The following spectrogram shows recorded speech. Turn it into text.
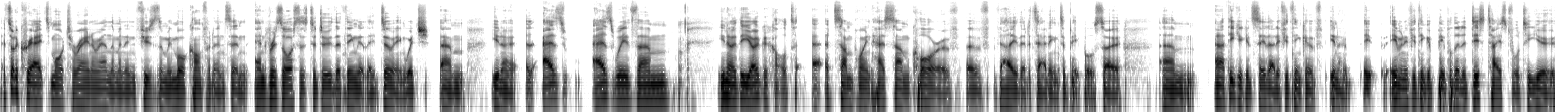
it sort of creates more terrain around them and infuses them with more confidence and, and resources to do the thing that they're doing, which um, you know, as as with um you know, the yoga cult at some point has some core of of value that it's adding to people. So um and I think you can see that if you think of, you know, even if you think of people that are distasteful to you,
